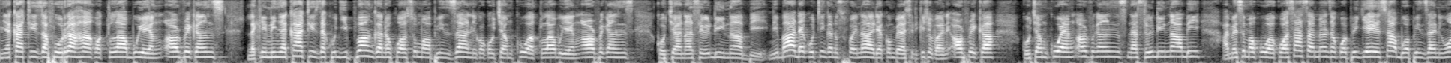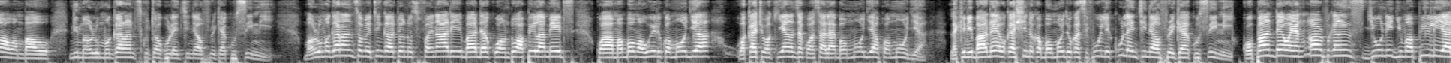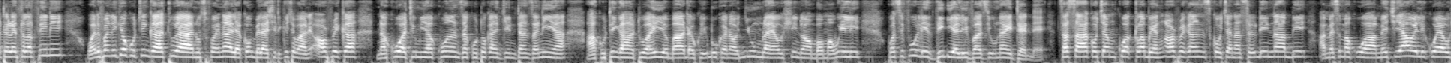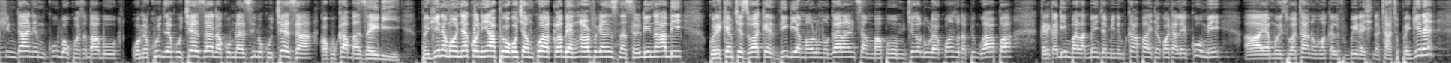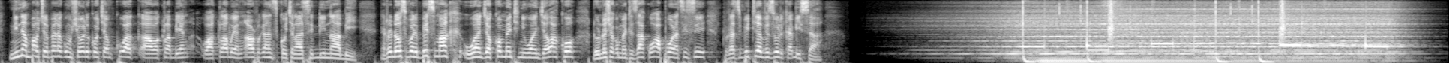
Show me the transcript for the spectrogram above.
nyakati za furaha kwa klabu ya Young Africans, lakini ni nyakati za kujipanga na kuwasoma wapinzani kwa kocha mkuu wa klabu ya Young Africans, kocha Nasreddine Nabi. Ni baada ya kutinga nusu fainali ya kombe la shirikisho barani Afrika, kocha mkuu wa Young Africans Nasreddine Nabi amesema kuwa kwa sasa ameanza kuwapigia hesabu wapinzani wao ambao ni Maulumo Gallants kutoka kule nchini Afrika ya Kusini. Maulumo Gallants wametinga hatua nusu fainali baada ya kuwaondoa Pyramids kwa mabao mawili kwa moja wakati wakianza kwa sala ya bao moja kwa moja lakini baadaye wakashinda kwa bao moja kwa sifuri kule nchini Afrika ya Kusini. Kwa upande wa Young Africans, Juni Jumapili ya tarehe 30 walifanikiwa kutinga hatua ya nusu fainali ya kombe la shirikisho barani Afrika na kuwa timu ya kwanza kutoka nchini Tanzania kutinga hatua hiyo baada ya kuibuka na jumla ya ushindi wa mabao mawili kwa sifuri dhidi ya Rivers United. Sasa kocha mkuu wa klabu Young Africans, kocha Nasreddine Nabi amesema kuwa mechi yao ilikuwa ya ushindani mkubwa kwa sababu wamekuja kucheza na kumlazimu kucheza kwa kukaba zaidi. Pengine maoni yako ni yapi kwa kocha mkuu wa klabu Young Africans Nasreddine Nabi kuelekea mchezo wake dhidi ya Maulumo Gallants ambapo mchezo wa duru ya kwanza utapigwa hapa katika dimba la Benjamin Mkapa, itakuwa tarehe kumi uh, ya mwezi wa tano mwaka 2023. Pengine nini ambacho unapenda kumshauri kocha mkuu uh, wa klabu ya wa klabu Young Africans kocha Nasreddine Nabi? Na Dawson Bismarck, uwanja wa comment ni uwanja wako, dondosha comment zako hapo na sisi tutazipitia vizuri kabisa.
